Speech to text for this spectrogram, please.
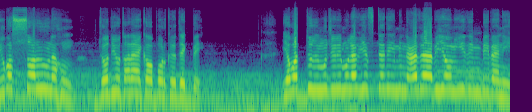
ইউবাসসারুনাহুম যদিও তারা একে অপরকে দেখবে ইয়াওয়াদ্দুল মুজরিমু লাম ইফতাদি মিন আযাবি ইয়াউমিযিন বিবানি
